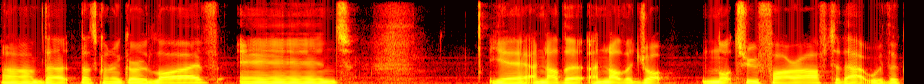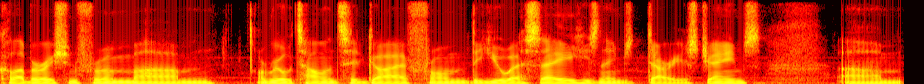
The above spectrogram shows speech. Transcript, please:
Um, that that's going to go live, and yeah, another another drop not too far after that with a collaboration from um, a real talented guy from the USA. His name's Darius James. Um,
